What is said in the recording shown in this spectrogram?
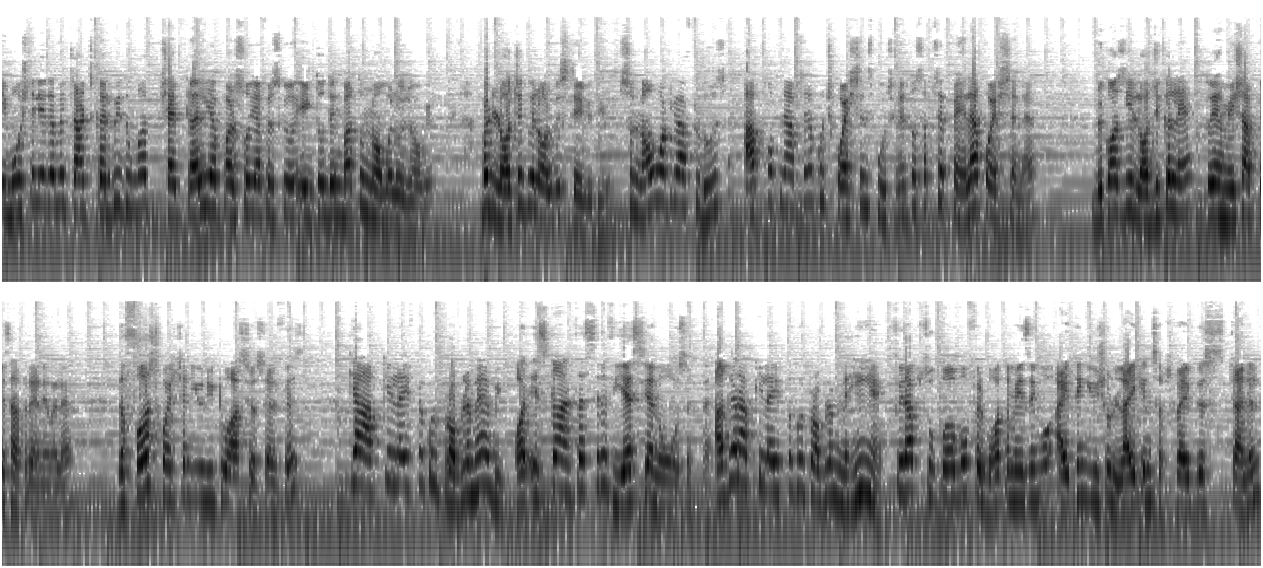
इमोशनली अगर मैं चार्ज कर भी दूँगा, शायद कल या परसों या फिर उसके एक दो दिन बाद तुम नॉर्मल हो जाओगे। But logic will always stay with you so now what you have to do आपको अपने आप से ना कुछ क्वेश्चन पूछने तो सबसे पहला क्वेश्चन है बिकॉज़ ये लॉजिकल है तो ये हमेशा आपके साथ रहने वाला है। The first question you need to ask yourself is क्या आपकी लाइफ में कोई प्रॉब्लम है अभी? और इसका आंसर सिर्फ़ यस या नो हो सकता है। अगर आपकी लाइफ में कोई प्रॉब्लम नहीं है, फिर आप सुपर हो, फिर बहुत अमेजिंग हो। I think you should like and subscribe this channel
